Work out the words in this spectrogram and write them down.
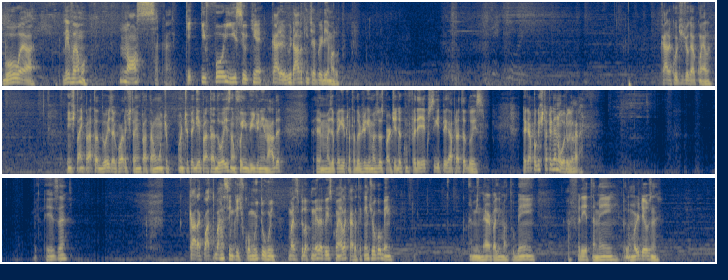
Boa. Levamos. Nossa, cara. Que que foi isso? Eu tinha... Cara, eu jurava que a gente ia perder, maluco. Cara, curti jogar com ela. A gente tá em prata 2 agora, a gente tá em prata 1, onde, onde eu peguei prata 2, não foi em vídeo nem nada. É, mas eu peguei prata 2, joguei mais duas partidas com freio e consegui pegar prata 2. Daqui a pouco a gente tá pegando ouro, galera. Beleza. Cara, 4 barra 5, a gente ficou muito ruim. Mas pela primeira vez com ela, cara, até que a gente jogou bem. A Minerva ali matou bem. A Freia também. Pelo amor de Deus, né?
